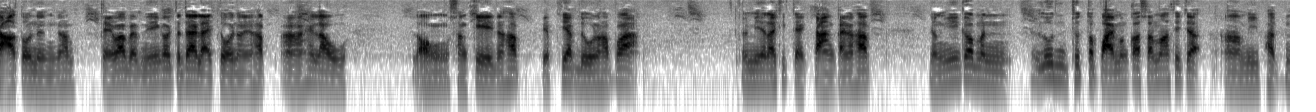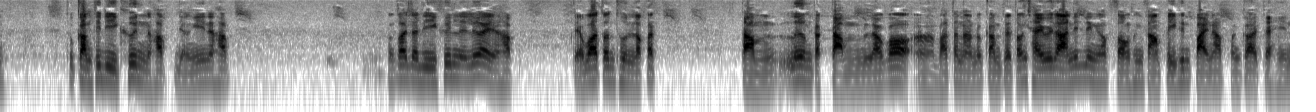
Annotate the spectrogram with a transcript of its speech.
สาวตัวหนึ่งนะครับ แต่ว่าแบบนี้ก็จะได้หลายตัวหน่อยครับอ่าให้เราลองสังเกตนะครับ เปรียบเทียบดูนะครับว่า มันมีอะไรที่แตกต่างกันนะครับ อย่างนี้ก็มันรุ่นชุดต่อไปมันก็สามารถที่จะมีพันธุกรรมที่ดีขึ้นนะครับ อย่างนี้นะครับ มันก็จะดีขึ้นเรื่อยๆนะครับ แต่ว่าต้นทุนเราก็ต่ำเริ่มจากต่ำแล้วก็พัฒนานุกรรมแต่ต้องใช้เวลานิดนึงครับสองถึงสามปีขึ้นไปนะครับ มันก็จะเห็น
